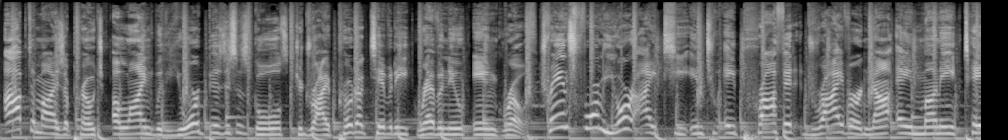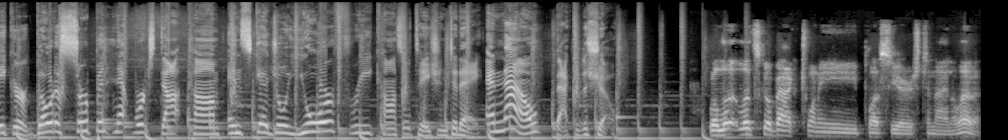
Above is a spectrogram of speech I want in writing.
optimized approach aligned with your business's goals to drive productivity, revenue, and growth. Transform your IT into a profit driver, not a money taker. Go to serpentnetworks.com and schedule your free consultation today. And now, back to the show. Well, let's go back 20 plus years to 9 11.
